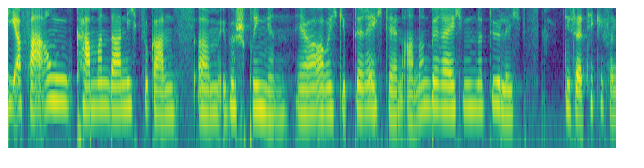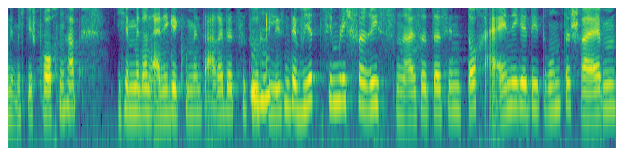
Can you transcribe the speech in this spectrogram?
die Erfahrung kann man da nicht so ganz ähm, überspringen. Ja, aber ich gebe dir recht, ja, in anderen Bereichen natürlich. Dieser Artikel, von dem ich gesprochen habe, ich habe mir dann einige Kommentare dazu durchgelesen. Der wird ziemlich verrissen. Also da sind doch einige, die drunter schreiben,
